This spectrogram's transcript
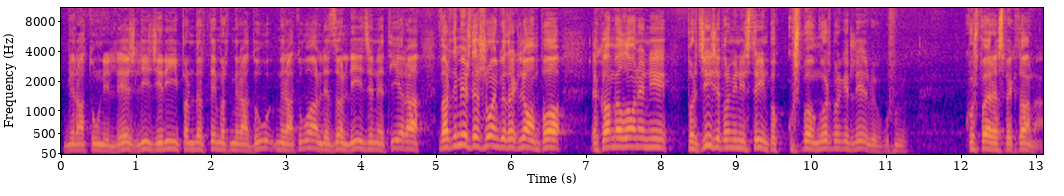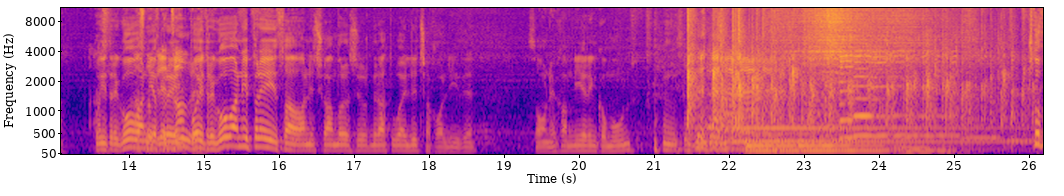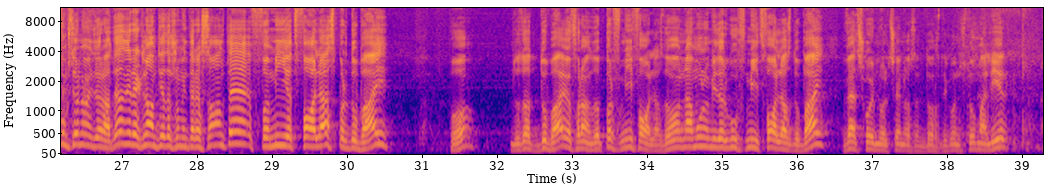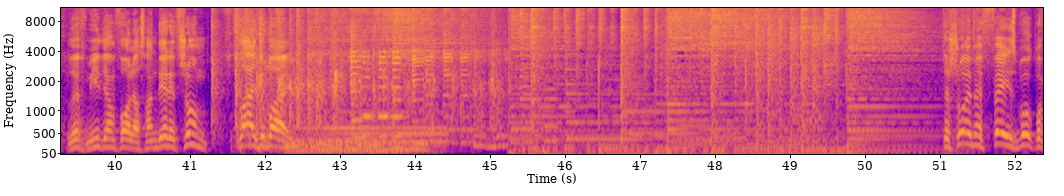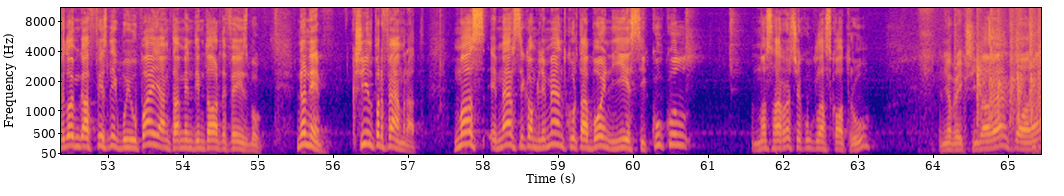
Miratu një ligj, Ligj i ri për ndërtim është miratuar, lexo ligjin etj. Vazhdimisht e shohim këtë reklamë, po e kam edhe unë një përgjigje për ministrinë, po kush po e ngon për këtë ligj? Kush po e respekton? Po i tregova një prej, po i tregova një prej, tha, ani çka në është miratuar ligji çka ka lidhje. Thonë, e kam njerin n'komunë. Kështu funksionojnë gjërat. Edhe një reklamë tjetër shumë interesante, fëmijët falas për Dubai. Po, do të thotë Dubai ofron do për fëmijë falas. Do na mundem me i dërgu fëmijët falas Dubai. Vetë shkojmë në Ulqin ose në Durrës, dikun qështu, ma lirë, dhe fëmijët janë falas, faleminderit shumë, Fly Dubai! Të shohim në Facebook, po fillojmë nga Fisnik Bujupaj, janë këta mendimtarët e Facebook. Nëni, këshilë për femrat, mos e merr si kompliment kur ta bojnë je si kukull Mos harro që kukla s'ka tru. Një prej këshillave, po, ha?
